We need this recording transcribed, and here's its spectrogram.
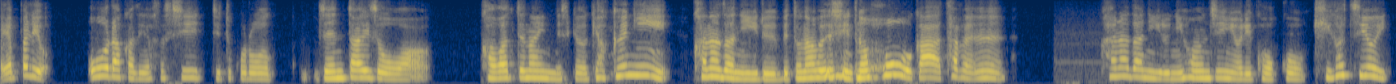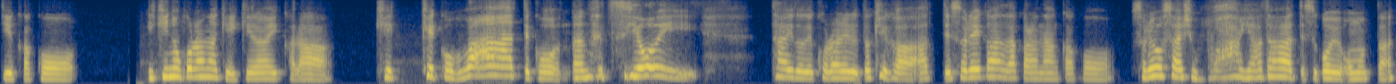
やっぱりおおらかで優しいっていうところ全体像は変わってないんですけど逆にカナダにいるベトナム人の方が多分カナダにいる日本人よりこうこう気が強いっていうかこう生き残らなきゃいけないからけ結構わーってこうなん強い態度で来られる時があってそれがだからなんかこうそれを最初わーやだってすごい思った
